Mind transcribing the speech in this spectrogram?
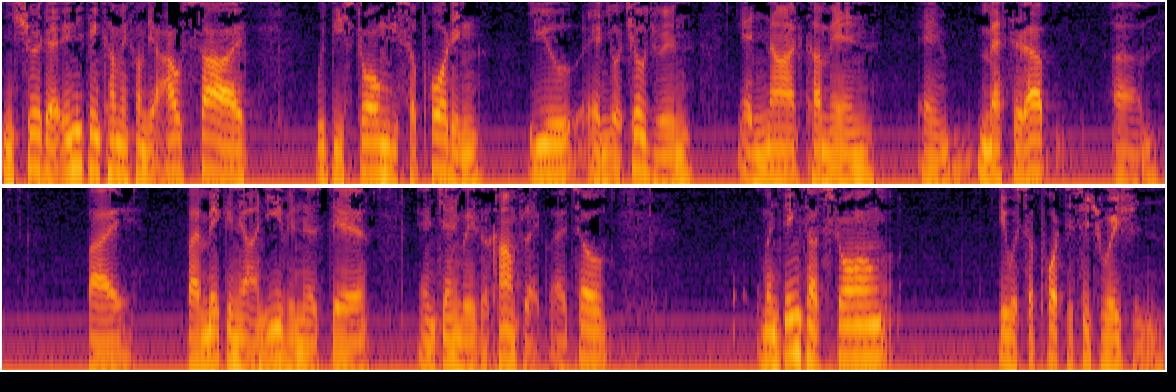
ensure that anything coming from the outside would be strongly supporting you and your children and not come in and mess it up um, by by making the unevenness there and generate the conflict, right? So when things are strong, it will support the situation.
